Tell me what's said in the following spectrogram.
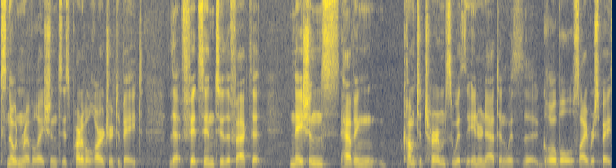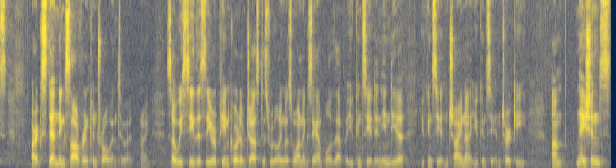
Snowden revelations is part of a larger debate that fits into the fact that nations having come to terms with the internet and with the global cyberspace are extending sovereign control into it, right? So we see this, the European Court of Justice ruling was one example of that, but you can see it in India, you can see it in China, you can see it in Turkey. Um, nations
